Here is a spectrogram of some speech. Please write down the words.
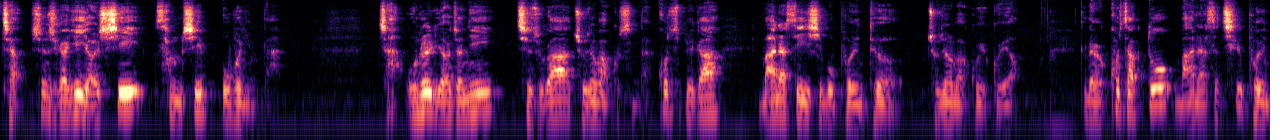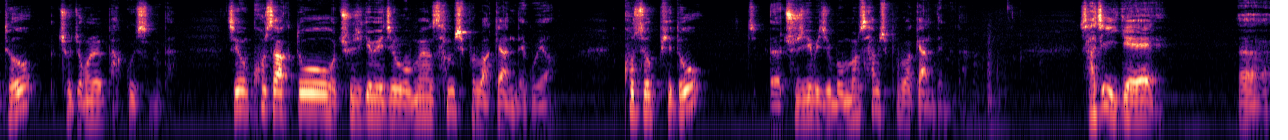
자, 현시각이 10시 35분입니다. 자, 오늘 여전히 지수가 조정을 받고 있습니다. 코스피가 마이너스 25포인트 조정을 받고 있고요. 그 다음에 코스닥도 마이너스 7포인트 조정을 받고 있습니다. 지금 코스닥도 주식의 매집을 보면 30%밖에 안 되고요. 코스피도 어, 주식의 매집을 보면 30%밖에 안 됩니다. 사실 이게 어,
